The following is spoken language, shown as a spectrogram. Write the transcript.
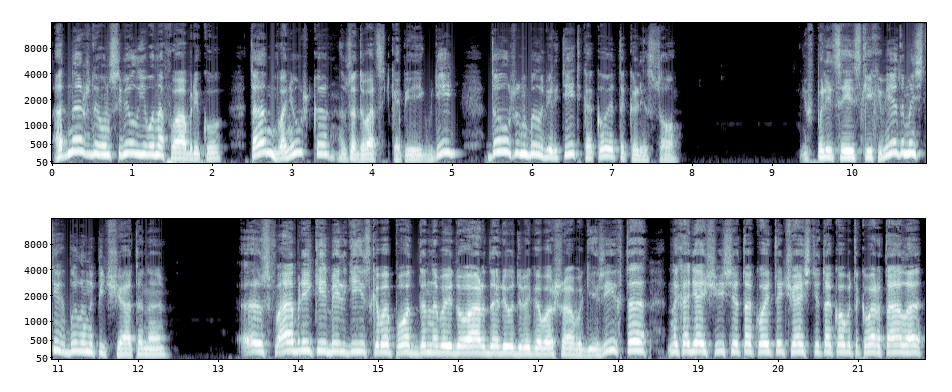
Однажды он свел его на фабрику. Там Ванюшка за двадцать копеек в день должен был вертеть какое-то колесо. В полицейских ведомостях было напечатано с фабрики бельгийского подданного Эдуарда Людвига Шавгизихта, находящейся такой-то части такого-то квартала,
